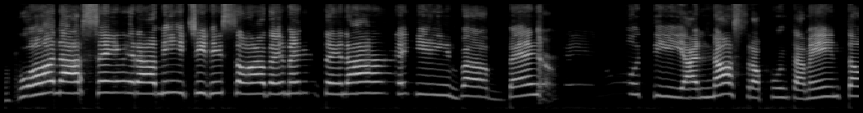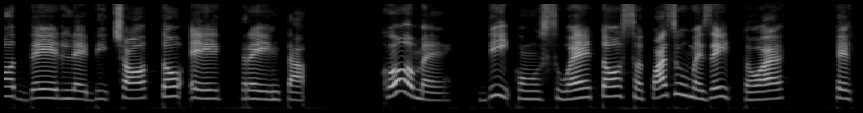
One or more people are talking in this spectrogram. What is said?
Buonasera amici di Suavemente Live, benvenuti al nostro appuntamento delle 18.30. Come di consueto, so quasi un mesetto, eh, che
